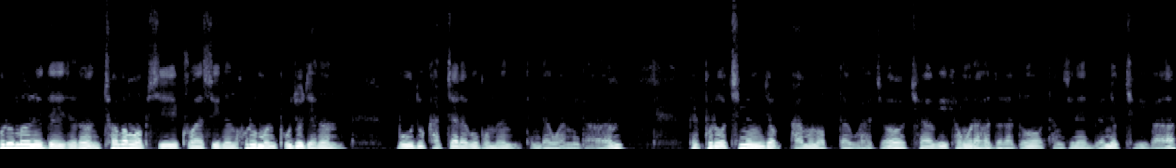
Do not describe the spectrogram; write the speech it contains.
호르몬에 대해서는 처방 없이 구할 수 있는 호르몬 보조제는 모두 가짜라고 보면 된다고 합니다. 100% 치명적 암은 없다고 하죠. 최악의 경우라 하더라도 당신의 면역 체계가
